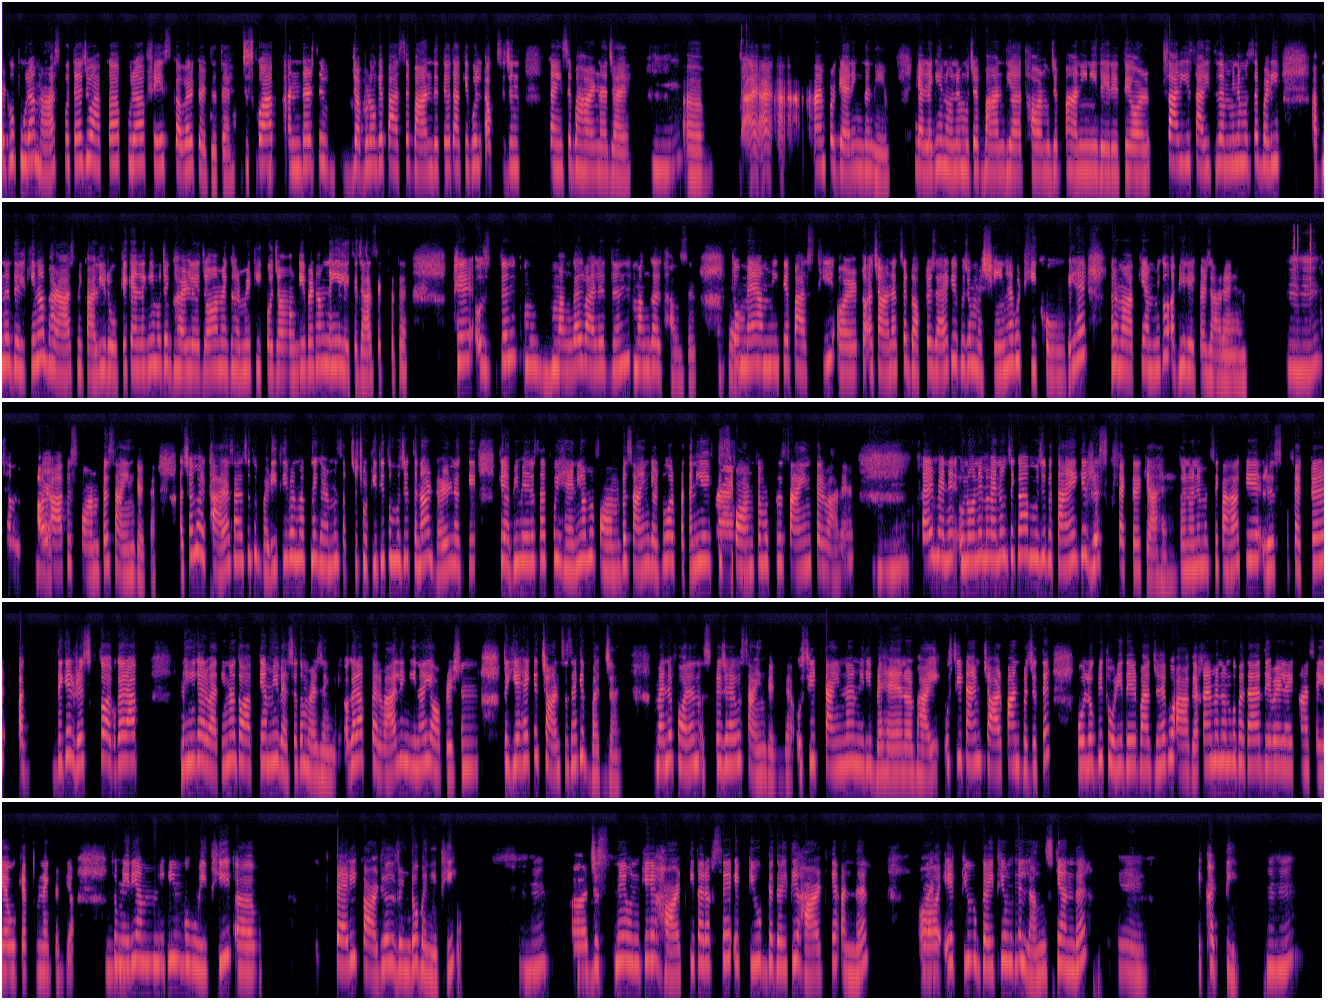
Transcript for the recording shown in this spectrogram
but वो पूरा मास्क होता है जो आपका पूरा फेस कवर कर देता है जिसको आप अंदर से जबड़ों के पास से बाँध देते हो ताकि वो ऑक्सीजन कहीं से बाहर ना जाए। I am forgetting the name कहने लगी उन्होंने मुझे बाँध दिया था और मुझे पानी नहीं दे रहे थे और सारी सारी चीज़ अम्मी ने मुझसे बड़ी अपने दिल की ना भड़ास निकाली रो के कहने लगी मुझे घर ले जाओ मैं घर में ठीक हो जाऊँगी बट हम नहीं लेके जा सकते थे। फिर उस दिन मंगल वाले दिन मंगल था उस दिन। तो अच्छा। मैं अम्मी के पास थी और तो अचानक से डॉक्टर आए कि जो मशीन है वो ठीक हो गई है और हम आपकी अम्मी को अभी लेकर जा रहे हैं। अच्छा और आप इस फॉर्म पे साइन करते हैं। अच्छा मैं अठारह साल से तो बड़ी थी पर मैं अपने घर में सबसे छोटी थी तो मुझे इतना डर लग गया कि अभी मेरे साथ कोई है नहीं और मैं फॉर्म पे साइन कर दूँ और पता नहीं है किस फॉर्म पे मुझसे साइन करवा रहे हैं। हम्म। खैर मैंने उन्होंने मैंने उनसे कहा मुझे बताएँ कि रिस्क फैक्टर क्या है? तो उन्होंने मुझसे कहा कि रिस्क फैक्टर देखिए रिस्क तो अगर आप नहीं करवाती ना तो आपकी अम्मी वैसे तो मर जाएँगी। अगर आप करवा लेंगी ना ये ऑपरेशन तो ये है कि चांसेस हैं कि बच जाए। मैंने फ़ौरन उस पर जो है वो साइन कर दिया। उसी टाइम ना मेरी बहन और भाई उसी टाइम चार पाँच बजे थे वो लोग भी थोड़ी देर बाद जो है वो आ गए। खैर मैंने उनको बताया देवर लाइक हाँ सही है वो क्या तुमने कर दिया? तो मेरी अम्मी की वो हुई थी पेरिकार्डियल विंडो बनी थी। जिसने उनके हार्ट की तरफ़ से एक ट्यूब गई थी हार्ट के अंदर और एक ट्यूब गई थी उनके लंग्स के अंदर इकट्ठी।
